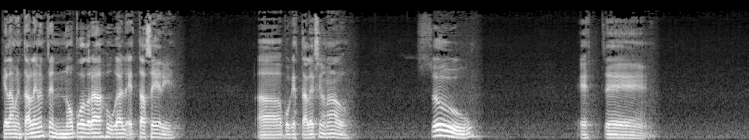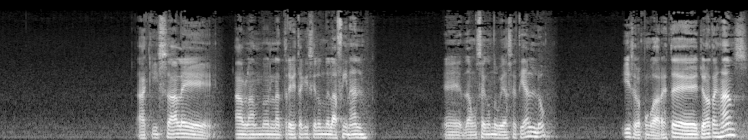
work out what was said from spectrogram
que lamentablemente no podrá jugar esta serie uh, porque está lesionado. So, este. Aquí sale hablando en la entrevista que hicieron de la final. Eh, da un segundo, voy a setearlo. Y se lo pongo ahora. Este Jonathan Hans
